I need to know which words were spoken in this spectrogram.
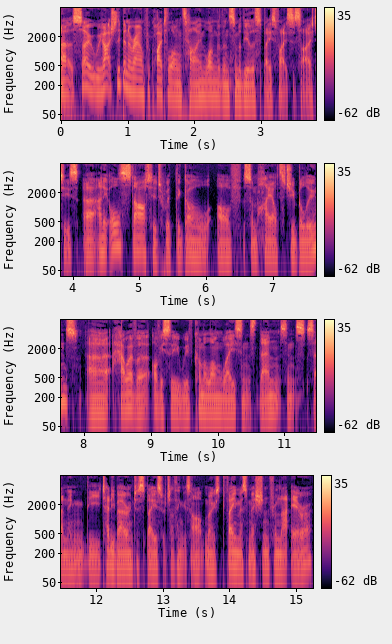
Uh, so we've actually been around for quite a long time, longer than some of the other spaceflight societies, uh, and it all started with the goal of some high altitude balloons. Uh, however, obviously we've come a long way since then, since sending the teddy bear into space, which I think is our most famous mission from that era.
